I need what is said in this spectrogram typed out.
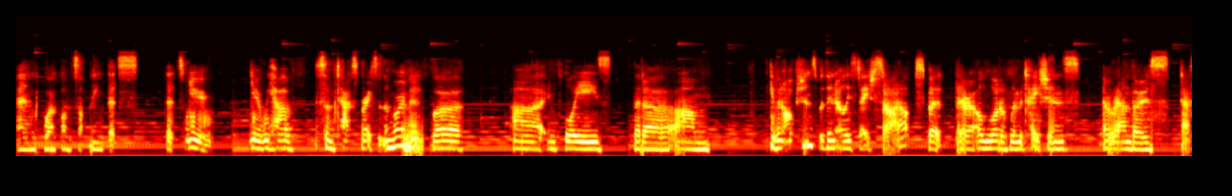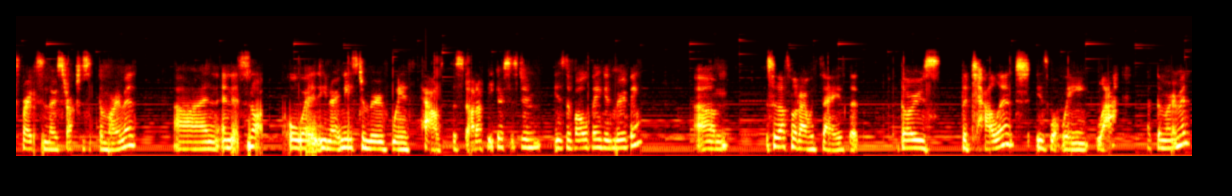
and work on something that's that's new. You know, we have some tax breaks at the moment for uh, employees that are um, given options within early stage startups, but there are a lot of limitations around those tax breaks and those structures at the moment. Uh, and, and it's not always, you know, it needs to move with how the startup ecosystem is evolving and moving. Um, so that's what I would say is that those, the talent is what we lack at the moment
